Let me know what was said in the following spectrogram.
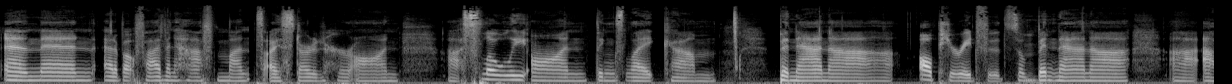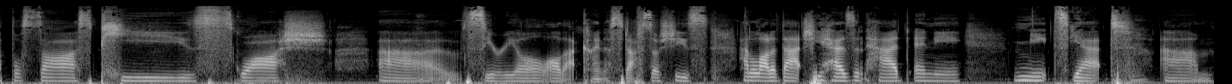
and then at about five and a half months, I started her on uh, slowly on things like um, banana. All pureed foods, so banana, uh, applesauce, peas, squash, uh, cereal, all that kind of stuff. So she's had a lot of that. She hasn't had any meats yet, um,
